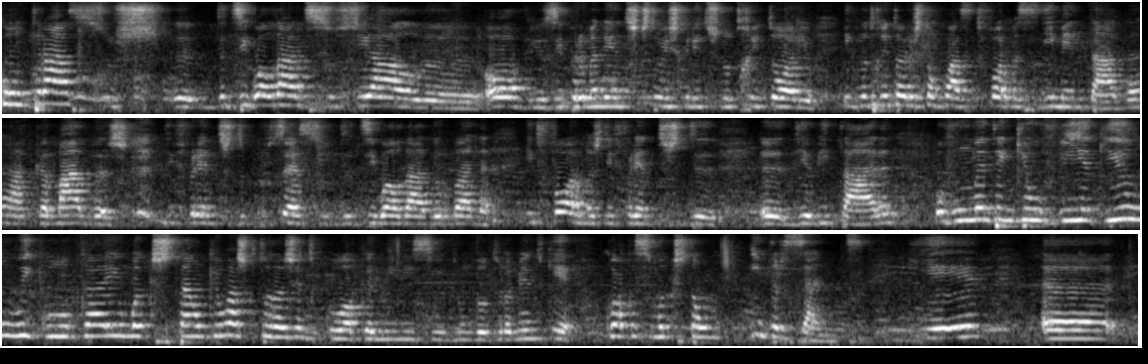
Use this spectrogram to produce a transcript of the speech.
com traços eh, de desigualdade social eh, óbvios e permanentes que estão inscritos no território e que no território estão quase de forma sedimentada, há camadas diferentes de processo de desigualdade urbana e de formas diferentes de, eh, de habitar. Houve um momento em que eu vi aquilo e coloquei uma questão que eu acho que toda a gente coloca no início de um doutoramento, que é, coloca-se uma questão interessante, que é Uh,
